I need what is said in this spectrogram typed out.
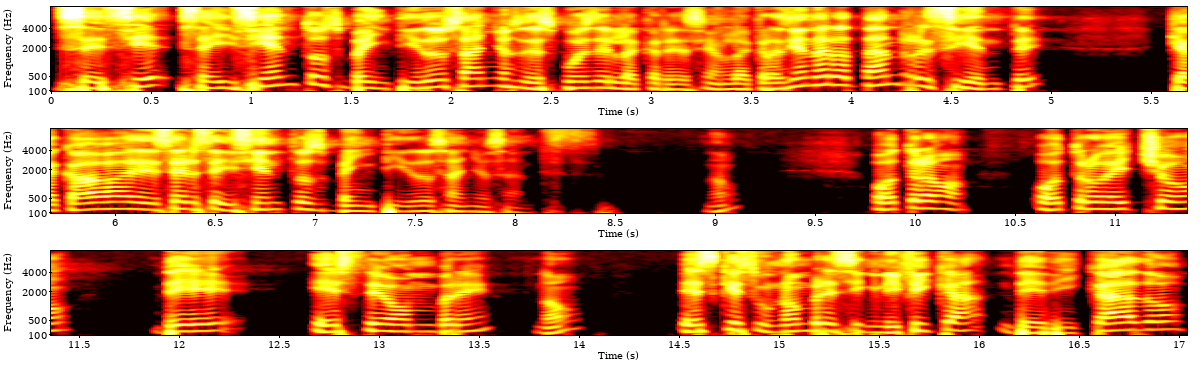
622 años después de la creación. La creación era tan reciente que acababa de ser 622 años antes. ¿no? Otro, otro hecho de este hombre ¿no? es que su nombre significa dedicado,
